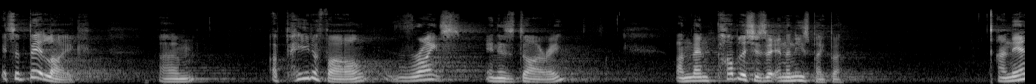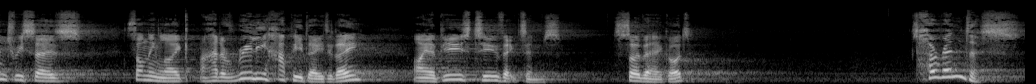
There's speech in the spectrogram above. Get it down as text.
it's a bit like um, a paedophile writes in his diary and then publishes it in the newspaper. And the entry says, Something like, I had a really happy day today. I abused two victims. So there, God. It's horrendous.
